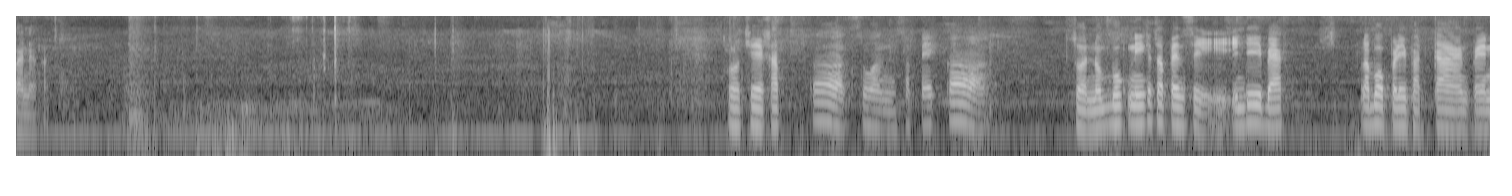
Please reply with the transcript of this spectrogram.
กันนะครับโอเคครับ ก็ส่วนสเปคก็ส่วนโน้ตบุ๊กนี้ก็จะเป็นสี Indie Black ระบบปฏิบัติการเป็น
